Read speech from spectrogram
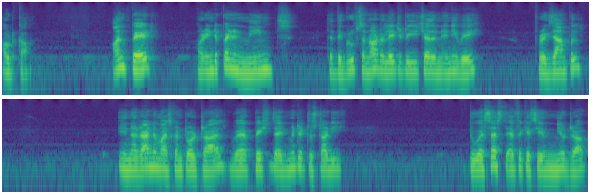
outcome. Unpaired or independent means that the groups are not related to each other in any way. For example, in a randomized controlled trial where patients are admitted to study to assess the efficacy of a new drug,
